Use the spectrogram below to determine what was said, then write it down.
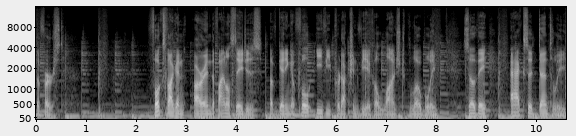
the first. Volkswagen are in the final stages of getting a full EV production vehicle launched globally, so they accidentally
